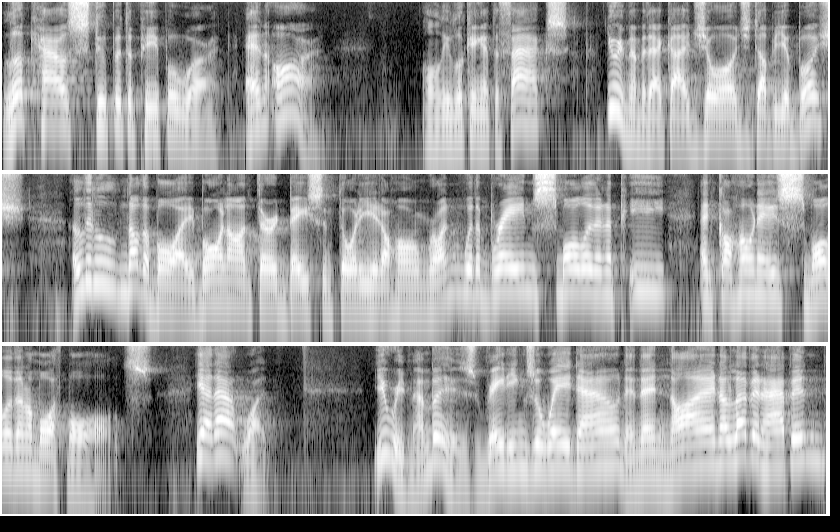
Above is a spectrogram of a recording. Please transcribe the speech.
Look how stupid the people were and are. Only looking at the facts. You remember that guy, George W. Bush? A little another boy born on third base and thought he hit a home run with a brain smaller than a pea and cojones smaller than a mothball's. Yeah, that one. You remember his ratings were way down, and then 9 11 happened,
